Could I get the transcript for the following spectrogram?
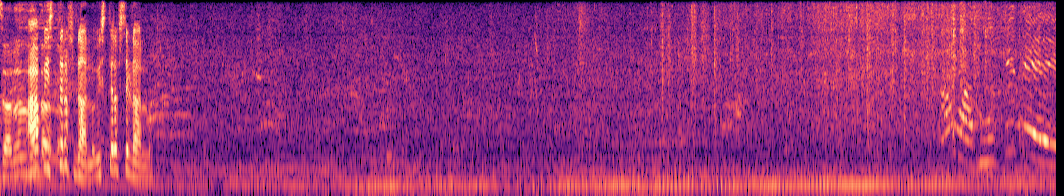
ज़्यादा आप इस तरफ़ डालो इस तरफ़ से डालो अब आप मुझे दे रहे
